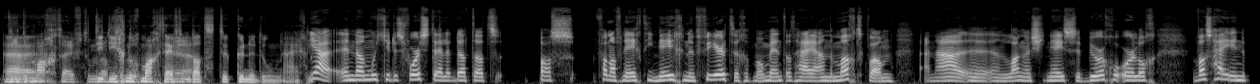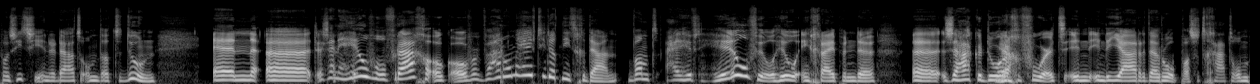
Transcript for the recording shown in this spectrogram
die de macht heeft om die, dat die genoeg doen. macht heeft ja. om dat te kunnen doen eigenlijk. Ja, en dan moet je dus voorstellen dat dat pas vanaf 1949, het moment dat hij aan de macht kwam, na eh, een lange Chinese burgeroorlog, was hij in de positie inderdaad om dat te doen. En uh, er zijn heel veel vragen ook over waarom heeft hij dat niet gedaan? Want hij heeft heel veel heel ingrijpende uh, zaken doorgevoerd in, in de jaren daarop. Als het gaat om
